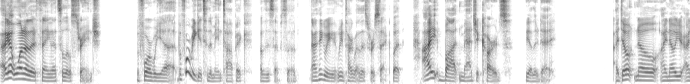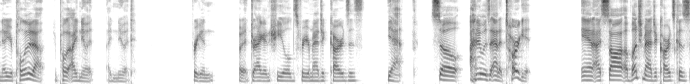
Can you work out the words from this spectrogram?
i got one other thing that's a little strange before we uh before we get to the main topic of this episode. I think we we can talk about this for a sec but i bought magic cards the other day. I don't know i know you're i know you're pulling it out. You're pulling i knew it. I knew it. Friggin what dragon shields for your magic cards is? Yeah. So i was at a target and i saw a bunch of magic cards because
